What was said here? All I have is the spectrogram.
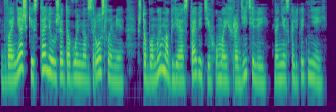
двойняшки стали уже довольно взрослыми, чтобы мы могли оставить их у моих родителей на несколько дней.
